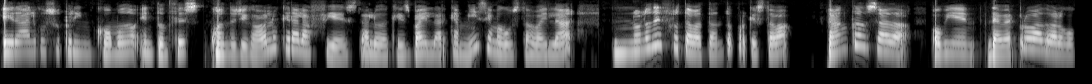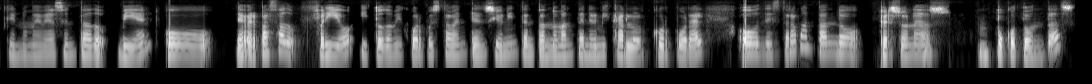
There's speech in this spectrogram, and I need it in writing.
era algo súper incómodo. Entonces, cuando llegaba lo que era la fiesta, lo que es bailar, que a mí sí me gusta bailar, no lo disfrutaba tanto porque estaba tan cansada o bien de haber probado algo que no me había sentado bien o de haber pasado frío y todo mi cuerpo estaba en tensión intentando mantener mi calor corporal o de estar aguantando personas un poco tontas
